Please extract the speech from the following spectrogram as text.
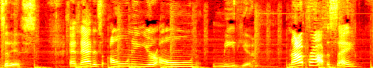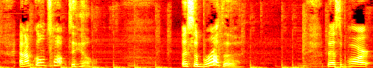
to this. And that is owning your own media. Now, I'm proud to say, and I'm going to talk to him. It's a brother that's a part,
